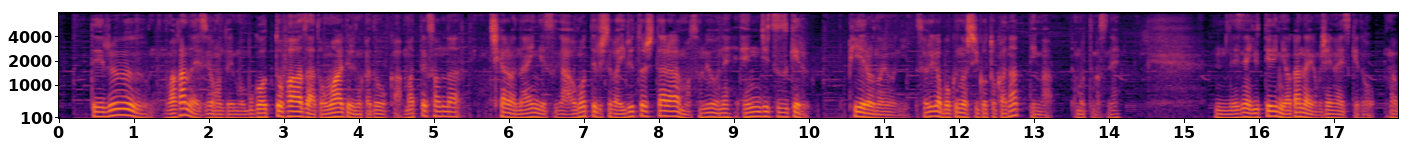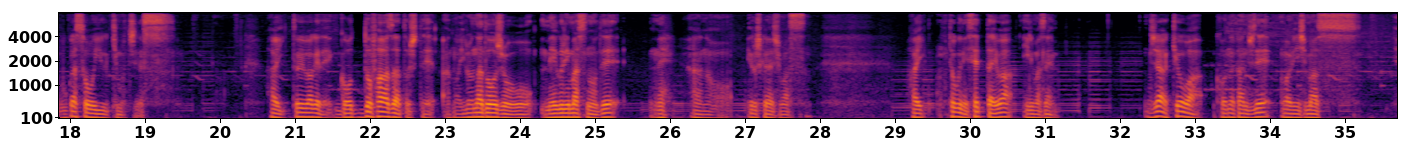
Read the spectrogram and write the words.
ってる分かんないですよ本当にもうゴッドファーザーと思われてるのかどうか全くそんな力はないんですが思ってる人がいるとしたらもうそれをね演じ続けるピエロのようにそれが僕の仕事かなって今思ってますね。うん全然言ってる意味わかんないかもしれないですけど、まあ、僕はそういう気持ちです。はいというわけでゴッドファーザーとしてあのいろんな道場を巡りますのでねあのよろしくお願いします。はい。特に接待はいりません。じゃあ今日はこんな感じで終わりにします。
